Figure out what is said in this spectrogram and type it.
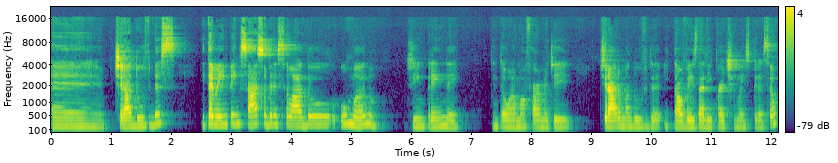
é, tirar dúvidas e também pensar sobre esse lado humano de empreender. Então, é uma forma de tirar uma dúvida e talvez dali partir uma inspiração,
